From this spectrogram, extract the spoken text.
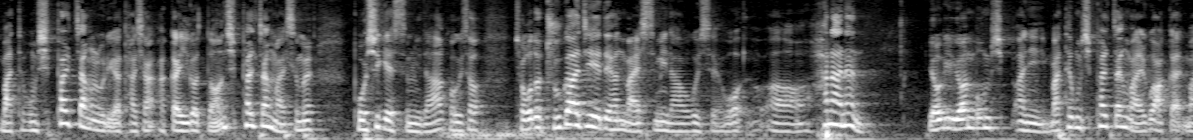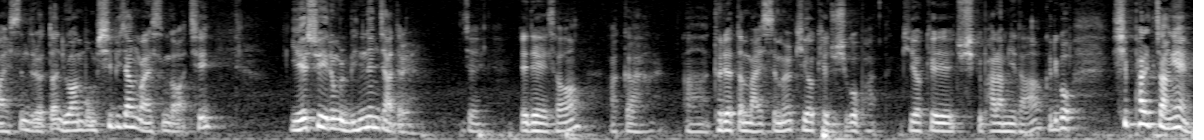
마태복음 18장을 우리가 다시 아까 읽었던 18장 말씀을 보시겠습니다. 거기서 적어도 두 가지에 대한 말씀이 나오고 있어요. 어, 하나는 여기 요한복음 10, 아니 마태복음 18장 말고 아까 말씀드렸던 요한복음 12장 말씀과 같이 예수 이름을 믿는 자들 이제에 대해서 아까 아, 드렸던 말씀을 기억해 주시고 기억해 주시기 바랍니다. 그리고 18장에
